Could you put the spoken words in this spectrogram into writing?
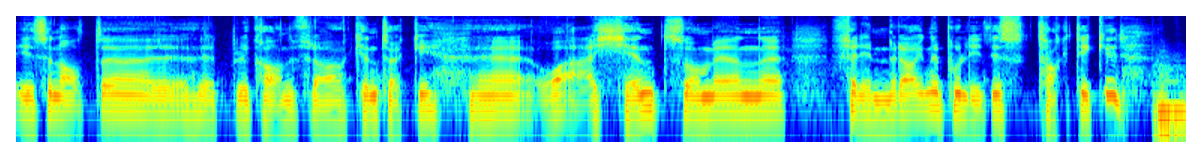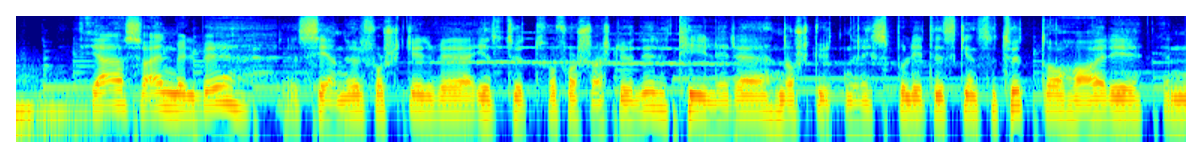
i Senatet, eh, republikaner fra Kentucky, eh, og er kjent som en eh, fremragende politisk taktiker. Jeg er Svein Melby, seniorforsker ved Institutt for forsvarsstudier, tidligere Norsk utenrikspolitisk institutt, og har i en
